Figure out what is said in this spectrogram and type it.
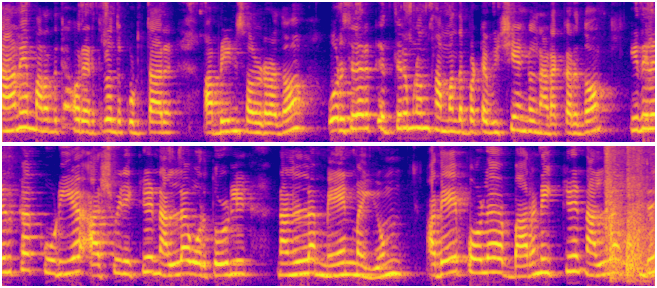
நானே மறந்துட்டேன் அவர் எடுத்துகிட்டு வந்து கொடுத்தாரு அப்படின்னு சொல்கிறதும் ஒரு சிலருக்கு திருமணம் சம்மந்தப்பட்ட விஷயங்கள் நடக்கிறதும் இதில் இருக்கக்கூடிய அஸ்வினிக்கு நல்ல ஒரு தொழில் நல்ல மேன்மையும் அதே போல் பரணிக்கு நல்ல வந்து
